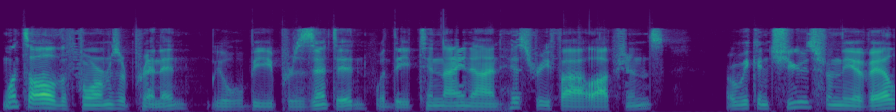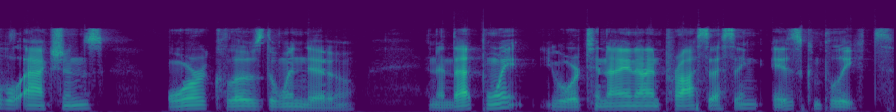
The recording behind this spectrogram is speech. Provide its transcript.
Once all of the forms are printed, we will be presented with the 1099 history file options where we can choose from the available actions or close the window. And at that point, your 1099 processing is complete.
